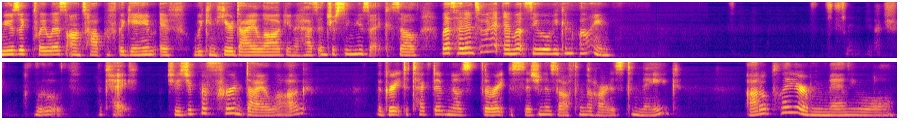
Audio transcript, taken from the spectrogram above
music playlist on top of the game if we can hear dialogue and it has interesting music. So let's head into it and let's see what we can find. Ooh, okay. Choose your preferred dialogue. A great detective knows the right decision is often the hardest to make. Autoplay or manual?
